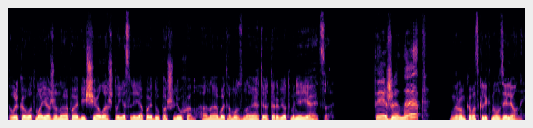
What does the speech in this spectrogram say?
«Только вот моя жена пообещала, что если я пойду по шлюхам, она об этом узнает и оторвет мне яйца». «Ты женат?» — громко воскликнул Зеленый.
